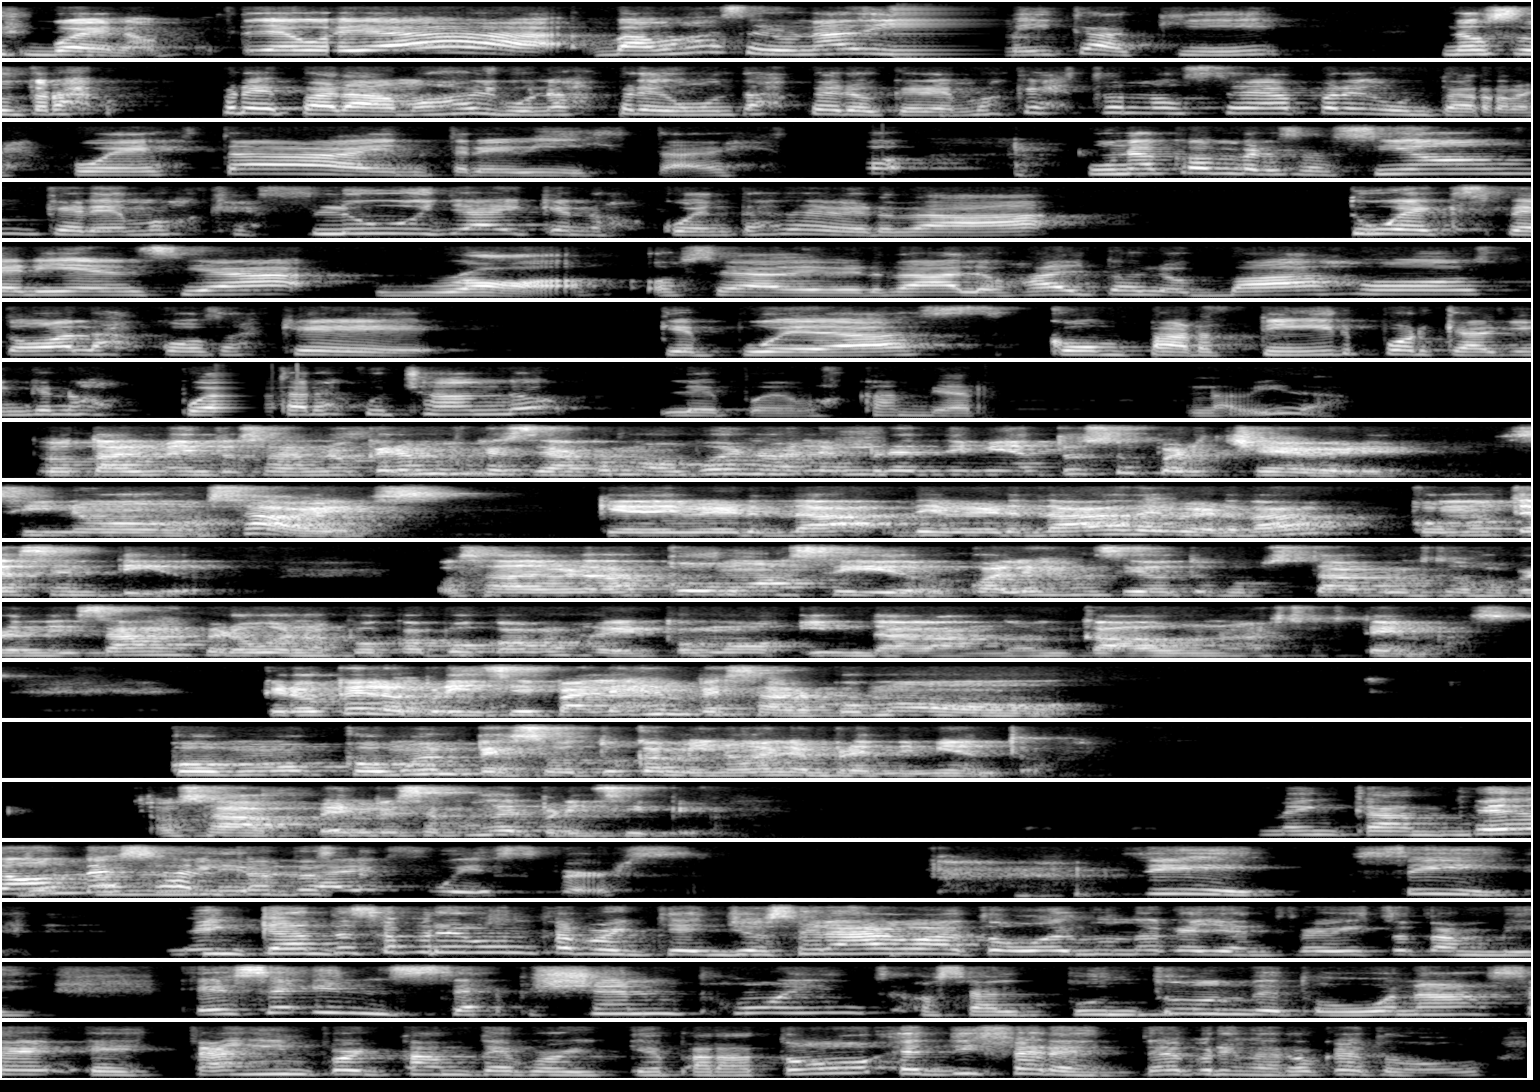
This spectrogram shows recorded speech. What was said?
Bueno, te voy a, vamos a hacer una dinámica aquí. Nosotras preparamos algunas preguntas, pero queremos que esto no sea pregunta-respuesta, entrevista. Esto, una conversación, queremos que fluya y que nos cuentes de verdad tu experiencia raw, o sea, de verdad, los altos, los bajos, todas las cosas que, que puedas compartir, porque alguien que nos pueda estar escuchando le podemos cambiar la vida. Totalmente, o sea, no queremos que sea como, bueno, el emprendimiento es súper chévere, sino, ¿sabes? Que de verdad, de verdad, de verdad, ¿cómo te has sentido? O sea, de verdad, ¿cómo ha sido? ¿Cuáles han sido tus obstáculos, tus aprendizajes? Pero bueno, poco a poco vamos a ir como indagando en cada uno de estos temas. Creo que lo principal es empezar como, ¿cómo, cómo empezó tu camino del emprendimiento? O sea, empecemos del principio. Me encanta. ¿De dónde salió Life Whispers? Sí, sí. Me encanta esa pregunta porque yo se la hago a todo el mundo que ya entrevisto también. Ese inception point, o sea, el punto donde todo nace, es tan importante porque para todos es diferente, primero que todo,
